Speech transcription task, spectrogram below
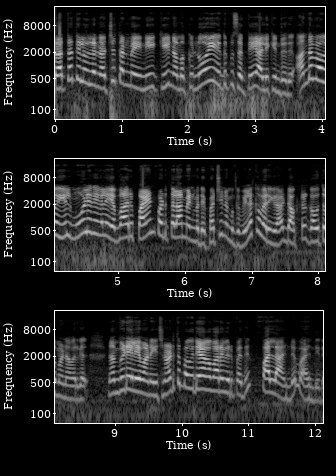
நம் ரத்தத்தில் உள்ள நச்சுத்தன்மையை நீக்கி நமக்கு நோய் எதிர்ப்பு சக்தியை அளிக்கின்றது. அந்த வகையில் மூலிகைகளை எவ்வாறு பயன்படுத்தலாம் என்பதை பற்றி நமக்கு விளக்க வருகிறார் டாக்டர் கௌதமன் அவர்கள். நம் விடையிலே வாணிகிச்சின் அடுத்த பகுதியாக வரவிருப்பது பல்லாண்டு வாழ்ந்திட.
